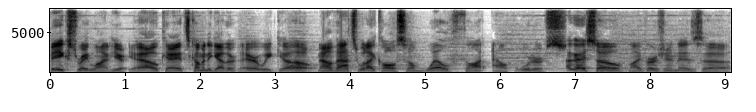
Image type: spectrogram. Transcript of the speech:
Big straight line here. Yeah, okay, it's coming together. There we go. Now that's what I call some well thought out borders. Okay, so my version is uh,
